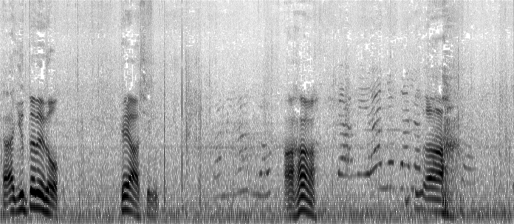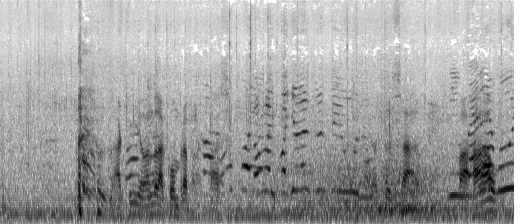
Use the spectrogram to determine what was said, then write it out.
casa. ¿Y ustedes dos? ¿Qué hacen? Ajá. Caminando Ah. Aquí llevando la compra para la casa. Con el pollo del 31. Ya tú sabes. Y Bajado. muy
